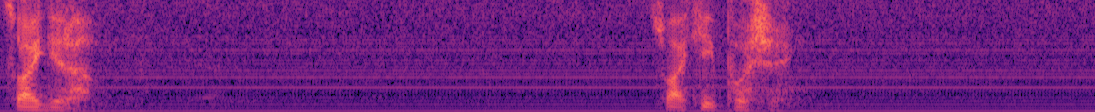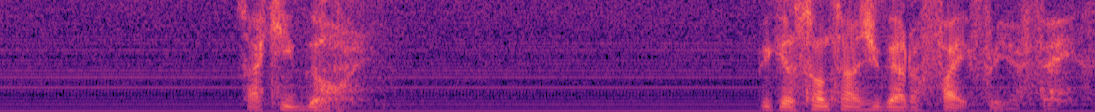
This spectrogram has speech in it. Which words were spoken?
So I get up. So I keep pushing. So I keep going. Because sometimes you got to fight for your faith.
